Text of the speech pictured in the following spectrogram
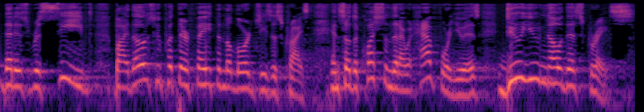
that is received by those who put their faith in the Lord Jesus Christ. And so the question that I would have for you is do you know this grace?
